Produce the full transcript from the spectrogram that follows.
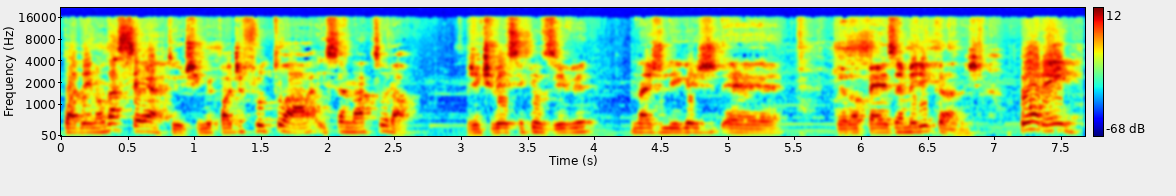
podem não dar certo e o time pode flutuar, isso é natural. A gente vê isso inclusive nas ligas é, europeias e americanas. Porém,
